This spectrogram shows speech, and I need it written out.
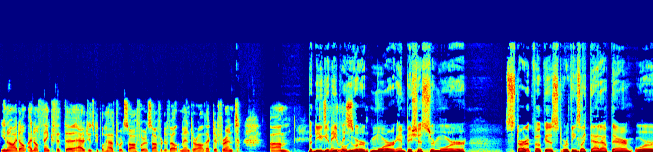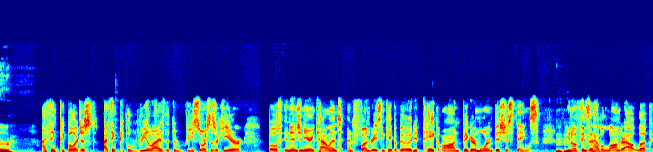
you know, I don't. I don't think that the attitudes people have towards software and software development are all that different. Um, but do you get people who are more ambitious or more startup focused or things like that out there, or? I think people are just. I think people realize that the resources are here both in engineering talent and fundraising capability to take on bigger, more ambitious things. Mm-hmm. You know, things that have a longer outlook,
